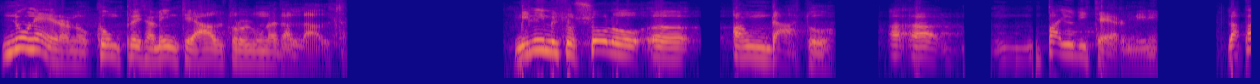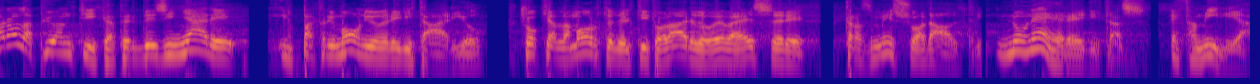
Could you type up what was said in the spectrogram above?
non erano completamente altro l'una dall'altra. Mi limito solo uh, a un dato, a, a un paio di termini. La parola più antica per designare il patrimonio ereditario, ciò che alla morte del titolare doveva essere trasmesso ad altri, non è hereditas, è famiglia.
